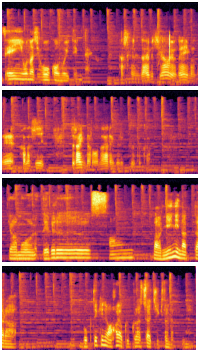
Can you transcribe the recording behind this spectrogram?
全員同じ方向を向いてみたいな。確かにだいぶ違うよね今ね。話しづらいんだろうなレベル2とかいやもうレベル3まあ2になったら僕的には早くクラスチャーチ行きたいんだけどね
